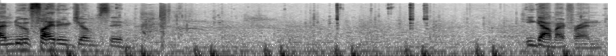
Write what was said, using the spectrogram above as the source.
A new fighter jumps in. He got my friend.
